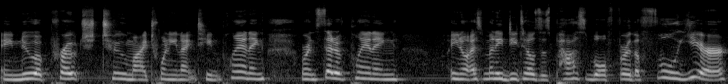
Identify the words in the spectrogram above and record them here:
a new approach to my 2019 planning where instead of planning you know as many details as possible for the full year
